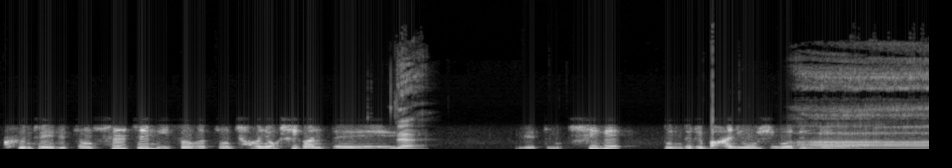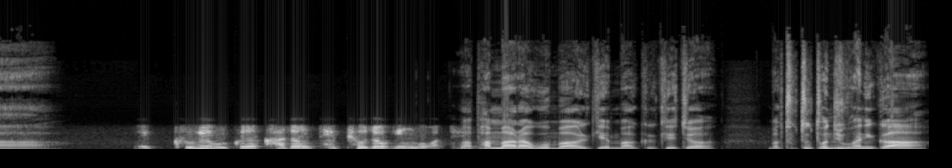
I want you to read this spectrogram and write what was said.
근처에 이제 좀 술집이 있어서 좀 저녁 시간대에 네. 이제 좀 취객분들이 많이 오시거든요. 아, 예, 그게 뭐 그냥 가장 대표적인 것 같아요. 아, 반말하고 막 이렇게 막 그렇게 저 막 툭툭 던지고 하니까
